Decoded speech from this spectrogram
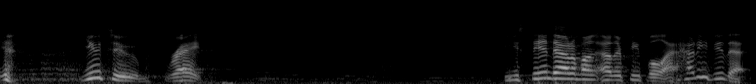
YouTube. YouTube, right. You stand out among other people. How do you do that?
